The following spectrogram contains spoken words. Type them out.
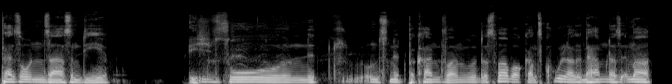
Personen saßen, die Ich. so nicht, uns nicht bekannt waren. Das war aber auch ganz cool. Also wir haben das immer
